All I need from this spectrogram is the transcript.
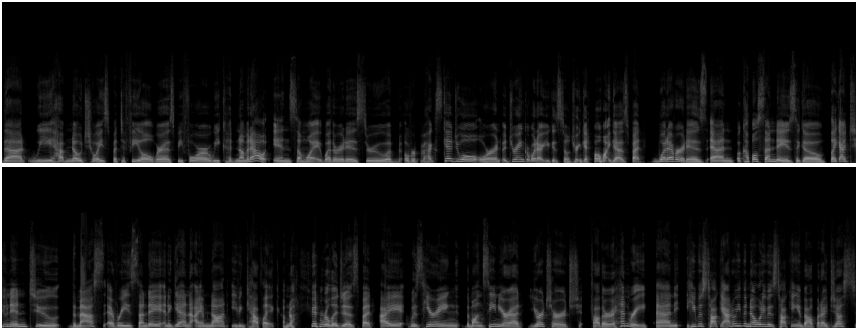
that we have no choice but to feel. Whereas before we could numb it out in some way, whether it is through an overpacked schedule or a drink or whatever. You can still drink at home, I guess, but whatever it is. And a couple Sundays ago, like I tune in to the Mass every Sunday. And again, I am not even Catholic. I'm not even religious, but I was hearing the Monsignor at your church, Father Henry, and he was talking. I don't even know what he was talking about, but I just,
